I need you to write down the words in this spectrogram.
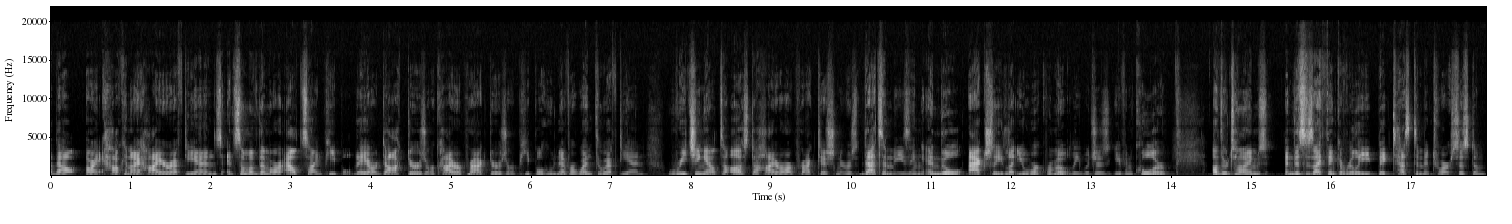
about, all right, how can I hire FDNs? And some of them are outside people. They are doctors or chiropractors or people who never went through FDN reaching out to us to hire our practitioners. That's amazing. And they'll actually let you work remotely, which is even cooler. Other times, and this is, I think, a really big testament to our system,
